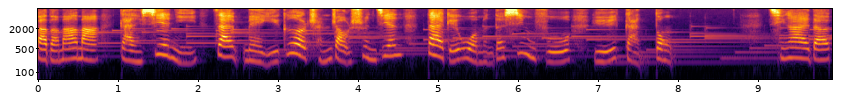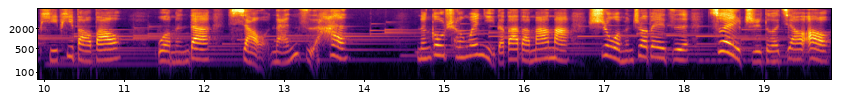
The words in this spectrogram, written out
爸爸妈妈，感谢你在每一个成长瞬间带给我们的幸福与感动。亲爱的皮皮宝宝，我们的小男子汉，能够成为你的爸爸妈妈，是我们这辈子最值得骄傲、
